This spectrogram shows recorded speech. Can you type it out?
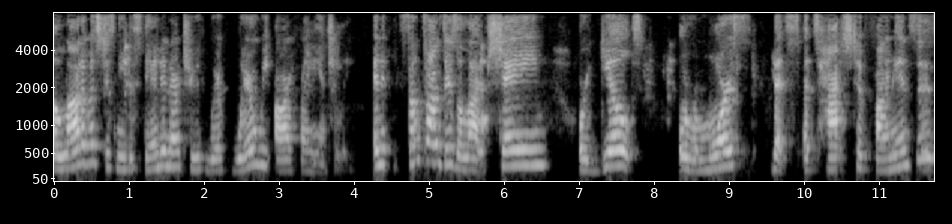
a lot of us just need to stand in our truth where where we are financially. And sometimes there's a lot of shame or guilt or remorse that's attached to finances.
